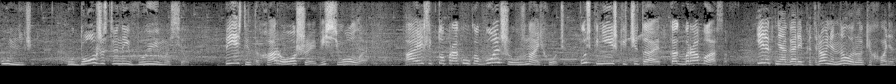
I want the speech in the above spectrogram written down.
умничать. Художественный вымысел. Песня-то хорошая, веселая. А если кто про Кука больше узнать хочет, пусть книжки читает, как Барабасов. Или к Ниагаре Петровне на уроки ходит.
